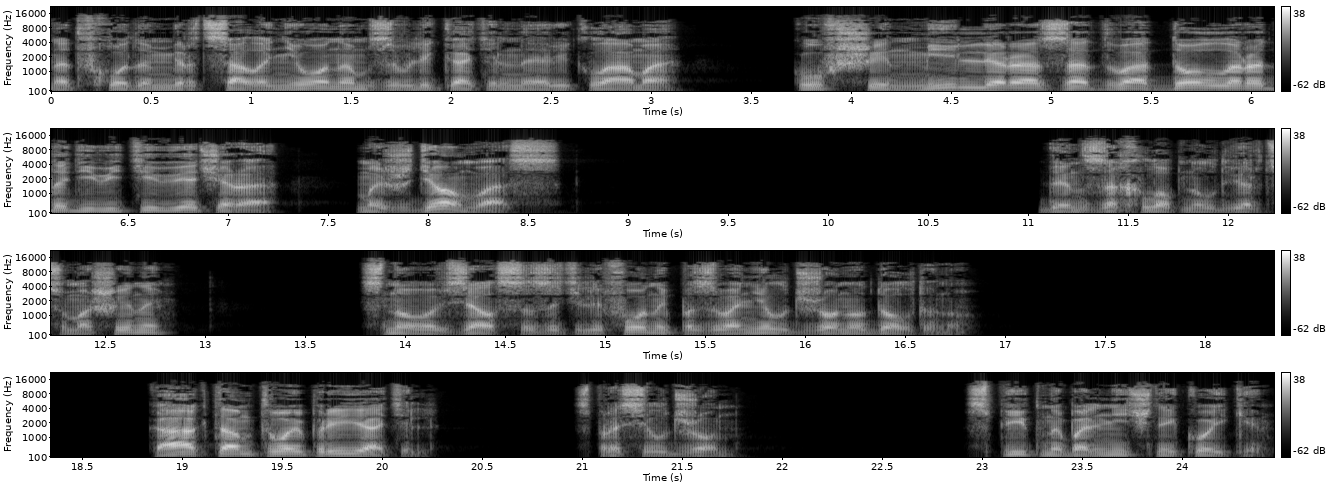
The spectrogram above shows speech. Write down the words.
Над входом мерцала неоном завлекательная реклама. «Кувшин Миллера за два доллара до девяти вечера. Мы ждем вас!» Дэн захлопнул дверцу машины, снова взялся за телефон и позвонил Джону Долтону. «Как там твой приятель?» — спросил Джон. «Спит на больничной койке,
